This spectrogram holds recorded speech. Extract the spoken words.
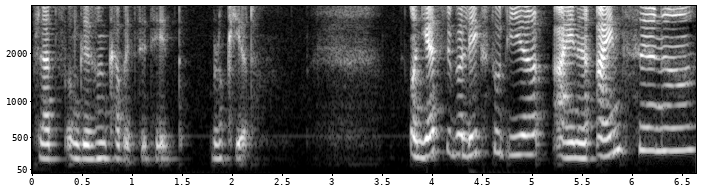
Platz und Gehirnkapazität blockiert. Und jetzt überlegst du dir eine einzelne,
